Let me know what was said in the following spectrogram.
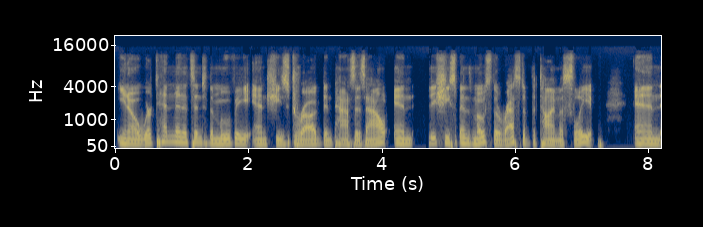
you know we're 10 minutes into the movie and she's drugged and passes out and she spends most of the rest of the time asleep. And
